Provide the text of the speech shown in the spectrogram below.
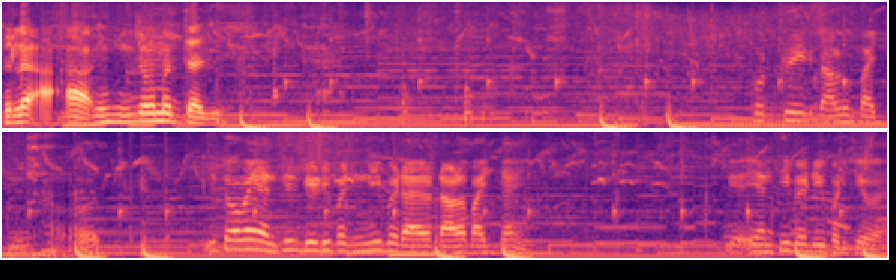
એટલે આ આ ઈંગળમાં જ જાજે ખોટું એક ડાળું પાડી એ તો હવે એનથી જ બેડી પછી નહીં બેડા ડાળો પાડી જાય એ એનથી બેડી પડશે હવે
